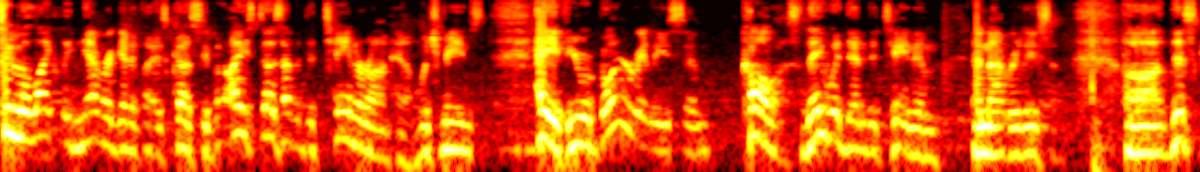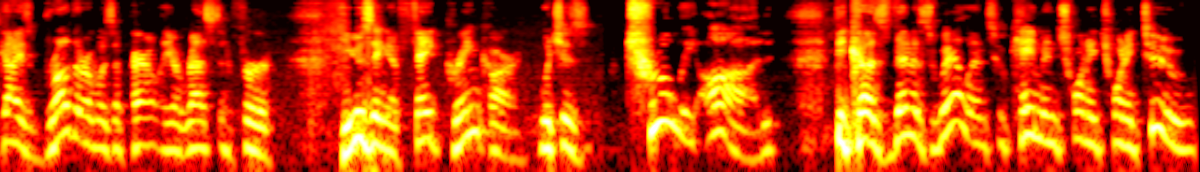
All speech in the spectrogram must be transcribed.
So he will likely never get into ICE custody. But ICE does have a detainer on him, which means, hey, if you were going to release him, call us. They would then detain him and not release him. Uh, this guy's brother was apparently arrested for using a fake green card, which is truly odd because Venezuelans who came in 2022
